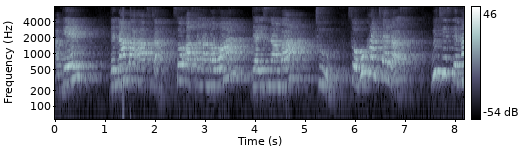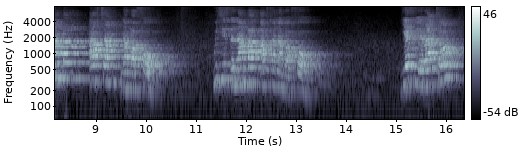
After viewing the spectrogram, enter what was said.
Again, the number after. So after number one, there is number two. So who can tell us which is the number after number four? Which is the number after number four? Yes, Lerato.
